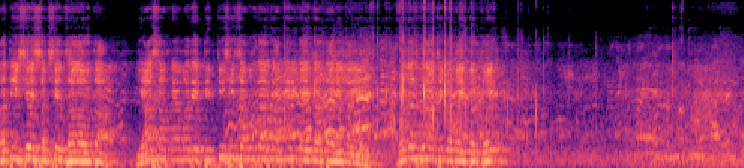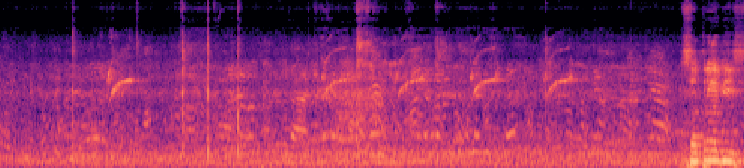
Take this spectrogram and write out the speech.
अतिशय सक्सेस झाला होता या सामन्यामध्ये तितकीशी चमकदार कामगिरी काही करता आली नाहीये. म्हणून गुणाची कमाई करतोय. सतरा वीस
